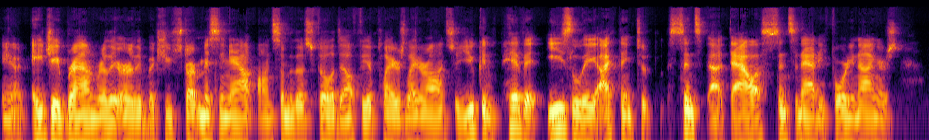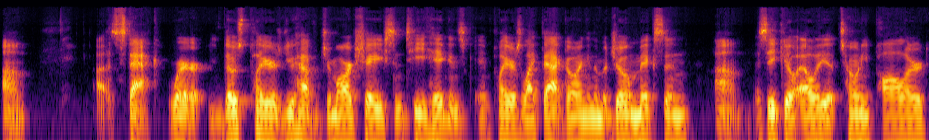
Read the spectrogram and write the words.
you know, AJ Brown really early, but you start missing out on some of those Philadelphia players later on. So you can pivot easily, I think, to since uh, Dallas, Cincinnati, 49ers um, uh, stack, where those players you have Ja'Marr Chase and Tee Higgins and players like that going in the Joe Mixon, um, Ezekiel Elliott, Tony Pollard.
